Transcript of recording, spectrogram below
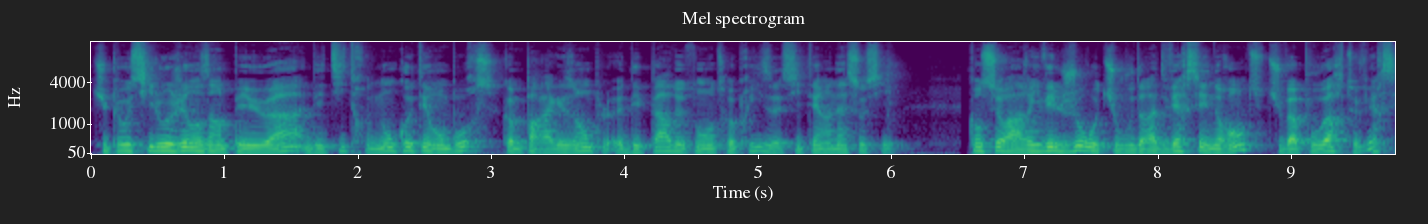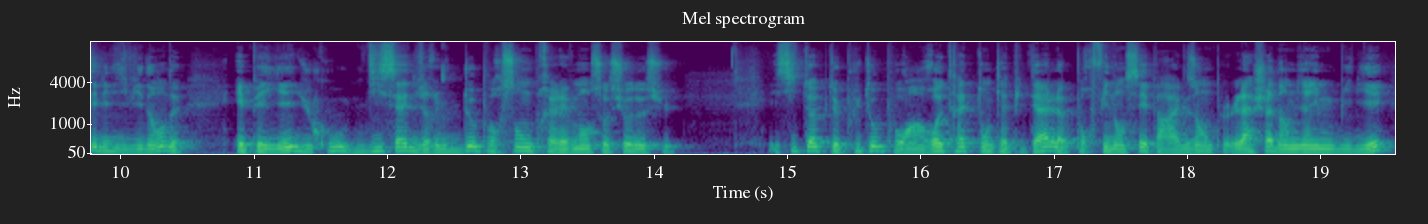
Tu peux aussi loger dans un PEA des titres non cotés en bourse, comme par exemple des parts de ton entreprise si tu es un associé. Quand sera arrivé le jour où tu voudras te verser une rente, tu vas pouvoir te verser les dividendes et payer du coup 17,2% de prélèvements sociaux dessus. Et si tu optes plutôt pour un retrait de ton capital pour financer par exemple l'achat d'un bien immobilier,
